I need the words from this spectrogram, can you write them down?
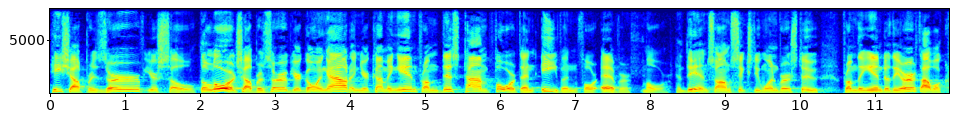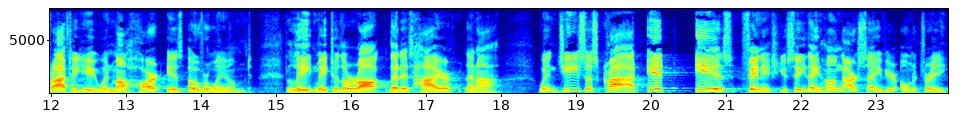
He shall preserve your soul. The Lord shall preserve your going out and your coming in from this time forth and even forevermore. And then Psalm 61, verse 2 From the end of the earth I will cry to you when my heart is overwhelmed. Lead me to the rock that is higher than I. When Jesus cried, It is finished. You see, they hung our Savior on a tree.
